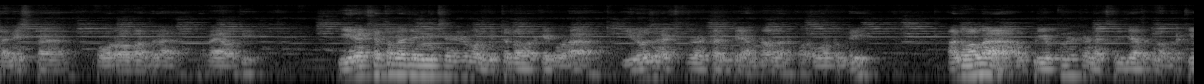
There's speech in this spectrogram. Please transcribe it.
ధనిష్ట పూర్వభద్ర రేవతి. ఈ నక్షత్రంలో జన్మించినటువంటి మన మిత్రులందరికీ కూడా ఈ రోజు నక్షత్రం అంటే అనురాధన పొరవ ఉంటుంది. అందువల్ల ఇప్పుడు ఎప్పుడున్నటువంటి నక్షత్ర జాతకులందరికీ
